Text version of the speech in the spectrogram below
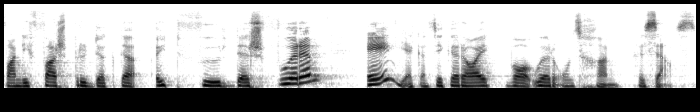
van die varsprodukte uitvoerders forum en jy kan seker raai waaroor ons gaan gesels.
